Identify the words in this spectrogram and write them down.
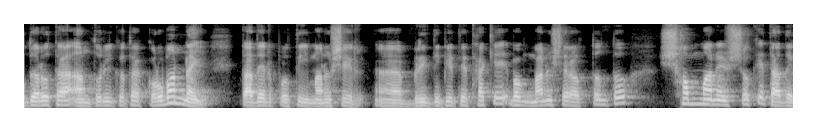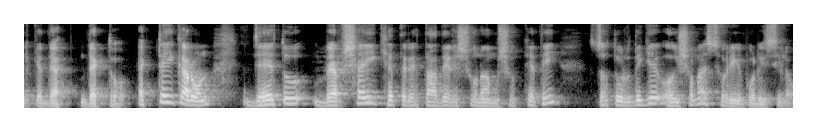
উদারতা, আন্তরিকতা ক্রমান্বয়ে তাদের প্রতি মানুষের বৃদ্ধি পেতে থাকে এবং মানুষের অত্যন্ত সম্মানের চোখে তাদেরকে দেখ- দেখত। একটাই কারণ, যেহেতু ব্যবসায়ী ক্ষেত্রে তাদের সুনাম সুখ্যাতি চতুর্দিকে ওই সময় ছড়িয়ে পড়েছিল।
